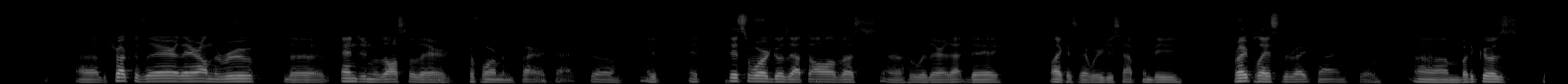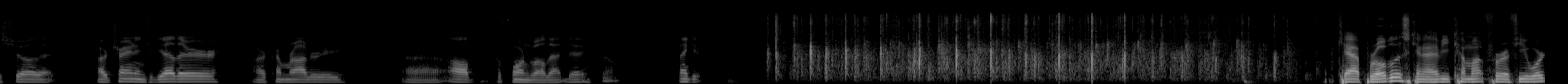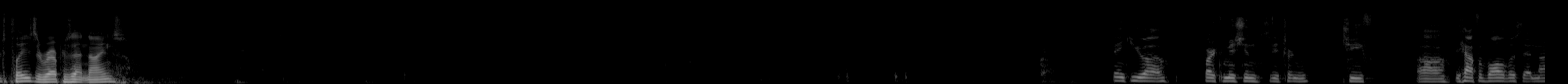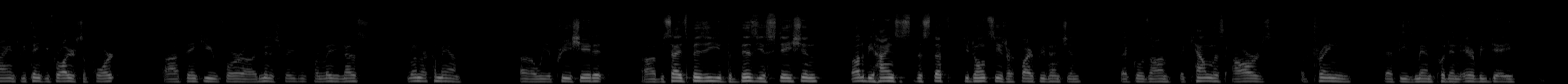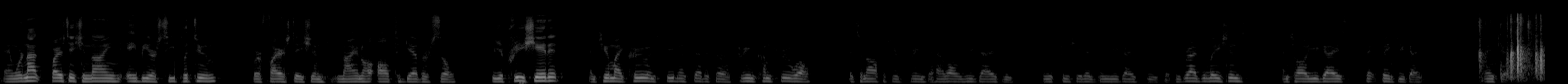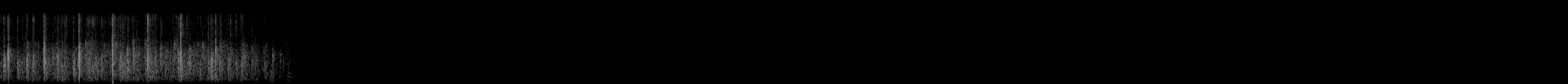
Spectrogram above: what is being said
uh, the truck was there, there on the roof. The engine was also there performing the fire attack. So it, it, this award goes out to all of us uh, who were there that day. Like I said, we just happened to be right place at the right time. So um, but it goes to show that our training together, our camaraderie, uh, all performed well that day. So, thank you. Cap Robles, can I have you come up for a few words, please, to represent Nines? Thank you, uh, Fire Commission, City Attorney, Chief. Uh, behalf of all of us at Nines, we thank you for all your support. Uh, thank you for uh, administration for letting us run our command. Uh, we appreciate it. Uh, besides busy, the busiest station, a lot of behind the stuff that you don't see is our fire prevention that goes on, the countless hours of training that these men put in every day. And we're not Fire Station Nine, A, B, or C platoon. We're Fire Station Nine all, all together. So we appreciate it. And to my crew, and Steven said it's a dream come true. Well, it's an officer's dream to have all of you guys, and we appreciate everything you guys do. So congratulations, And to all you guys, th- thank you guys. Thank you.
